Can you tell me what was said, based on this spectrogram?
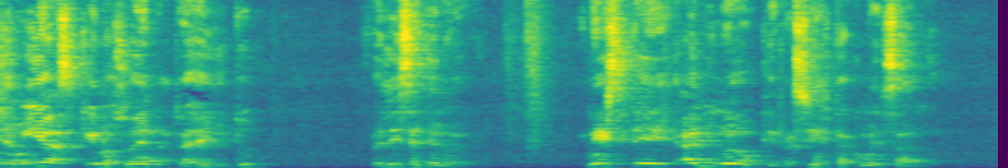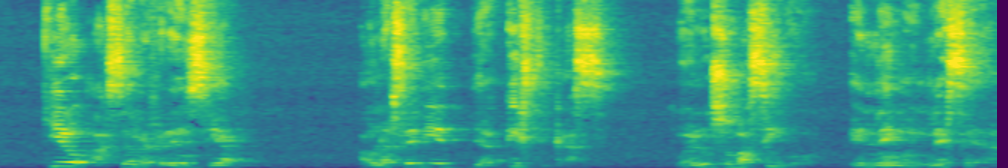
y amigas que nos ven a través de YouTube, feliz año nuevo. En este año nuevo que recién está comenzando, quiero hacer referencia a una serie de artísticas con el uso masivo en lengua inglesa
